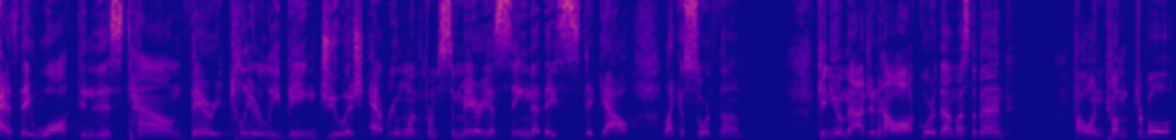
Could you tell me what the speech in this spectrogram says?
As they walked into this town, very clearly being Jewish, everyone from Samaria seeing that they stick out like a sore thumb. Can you imagine how awkward that must have been? How uncomfortable?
